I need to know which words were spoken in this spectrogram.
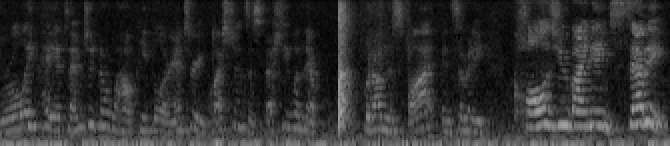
really pay attention to how people are answering questions, especially when they're put on the spot and somebody calls you by name, Sebi.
